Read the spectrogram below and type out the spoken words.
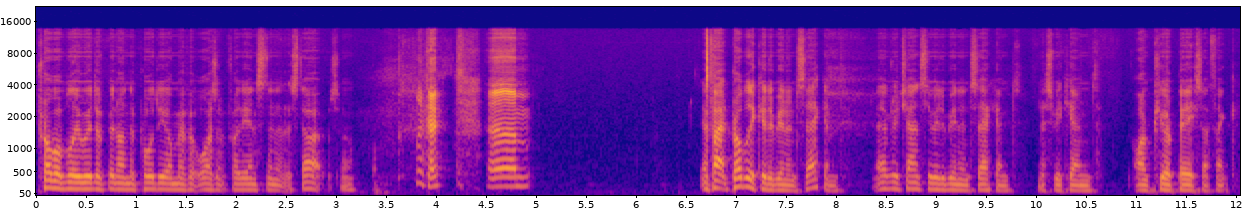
Probably would have been on the podium if it wasn't for the incident at the start. So, Okay. Um, in fact, probably could have been in second. Every chance he would have been in second this weekend on pure pace. I think.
